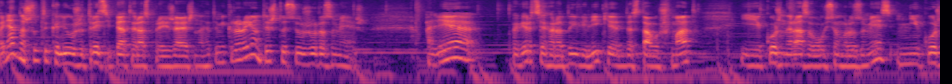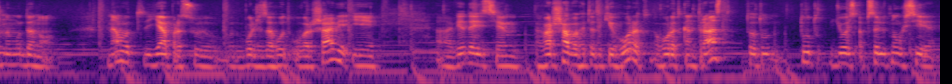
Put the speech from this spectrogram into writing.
Понятно что ты калі уже третий пятый раз прыязджаешь на гэты мікрараён ты штось ўжо разумееш. Але паверце гарады вялікія даставу шмат і кожны раз ва ўсём разумець не кожнаму дано. Нават я працую больш за год у варшаве і ведаеце варшава гэта такі горад город кантраст то тут тут ёсць абсалютна ўсе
